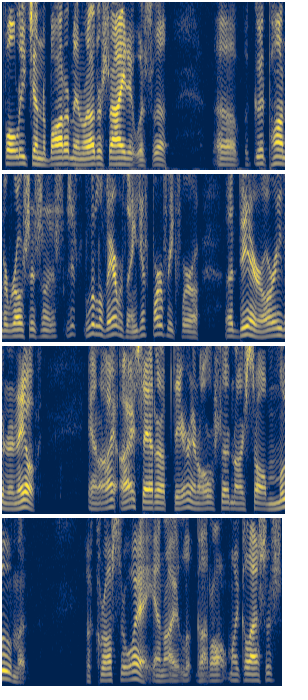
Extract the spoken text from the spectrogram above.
foliage in the bottom, and the other side it was uh, uh, a good ponderosas, and it's just a little of everything, just perfect for a, a deer or even an elk. And I, I sat up there, and all of a sudden I saw movement across the way, and I look, got all my glasses,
